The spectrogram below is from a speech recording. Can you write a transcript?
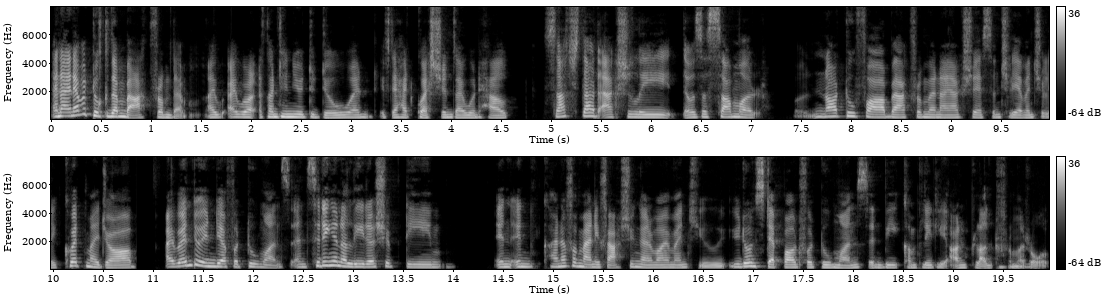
And i never took them back from them. I, I continued to do and if they had questions i would help. Such that actually there was a summer not too far back from when i actually essentially eventually quit my job i went to india for two months. And sitting in a leadership team in in kind of a manufacturing environment you you don't step out for 2 months and be completely unplugged from a role.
